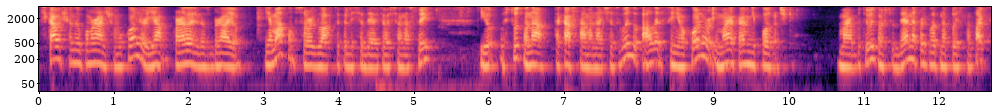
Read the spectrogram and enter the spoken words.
Цікаво, що не у помаранчевому кольорі. Я паралельно збираю Yamaha 42-159, ось вона стоїть. І ось тут вона така ж сама, наче з виду, але синього кольору і має певні позначки. Має бути видно, що де, наприклад, написано. так.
